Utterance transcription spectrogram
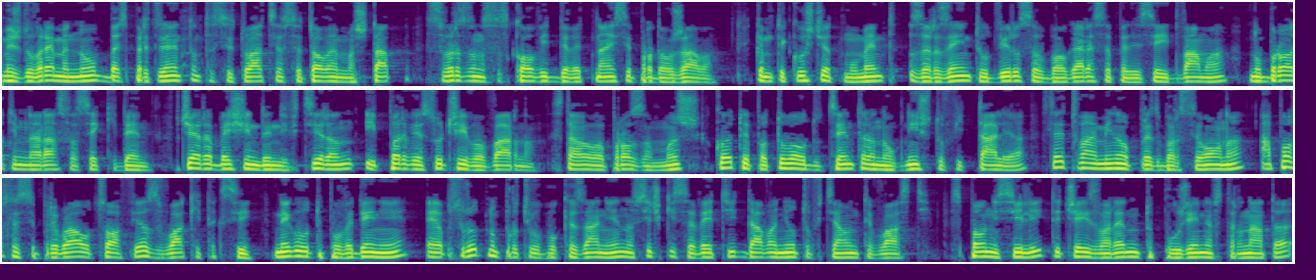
Междувременно, безпредседентната ситуация в световен мащаб, свързана с COVID-19, продължава. Към текущият момент заразените от вируса в България са 52, но броят им нараства всеки ден. Вчера беше идентифициран и първия случай във Варна. Става въпрос за мъж, който е пътувал до центъра на огнището в Италия, след това е минал през Барселона, а после се прибрал от София с влак и такси. Неговото поведение е абсолютно противопоказание на всички съвети, давани от официалните власти. С пълни сили тече извънредното положение в страната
